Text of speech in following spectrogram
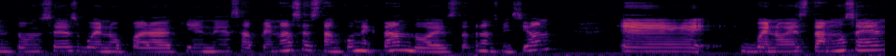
entonces, bueno, para quienes apenas se están conectando a esta transmisión, eh, bueno, estamos en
